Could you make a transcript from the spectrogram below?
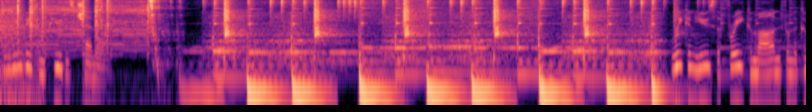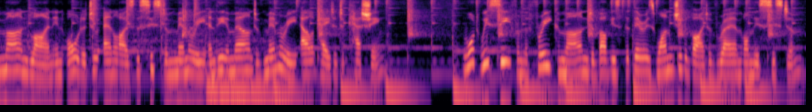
to Newbie Computers channel. We can use the free command from the command line in order to analyze the system memory and the amount of memory allocated to caching. What we see from the free command above is that there is 1 GB of RAM on this system.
